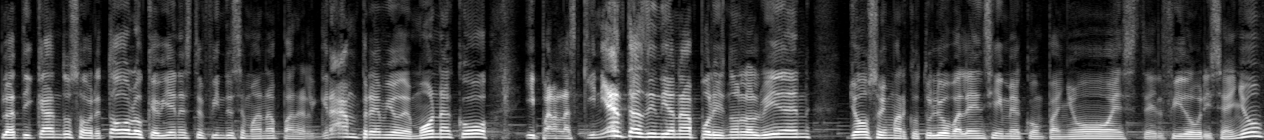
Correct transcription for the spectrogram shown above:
Platicando sobre todo lo que viene este fin de semana para el Gran Premio de Mónaco y para las 500 de Indianápolis, no lo olviden. Yo soy Marco Tulio Valencia y me acompañó este el Fido Briseño.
